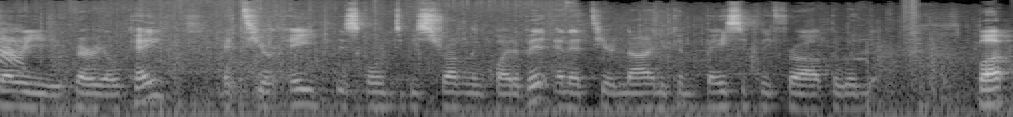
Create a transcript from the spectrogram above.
very, very okay. At tier 8 is going to be struggling quite a bit. And at tier 9 you can basically throw out the window. But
